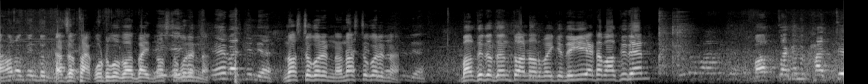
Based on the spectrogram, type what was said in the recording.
এখনও কিন্তু আচ্ছা থাক ওটুকু ভাই নষ্ট করেন না। নষ্ট করেন না নষ্ট করেন না। বালতিটা দেন তো আনোয়ার ভাইকে। দেখি একটা বালতি দেন। বাচ্চা কিন্তু খাচ্ছে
